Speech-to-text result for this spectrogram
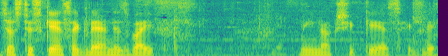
Justice K.S. Hegde and his wife. Yes. Meenakshi K.S. Hegde.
